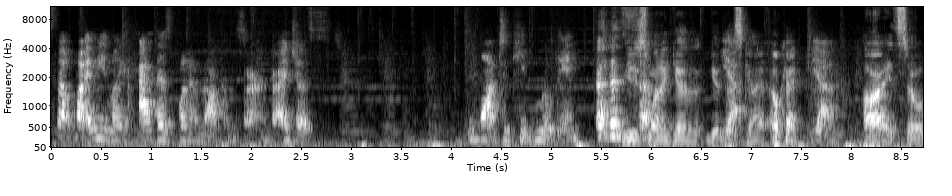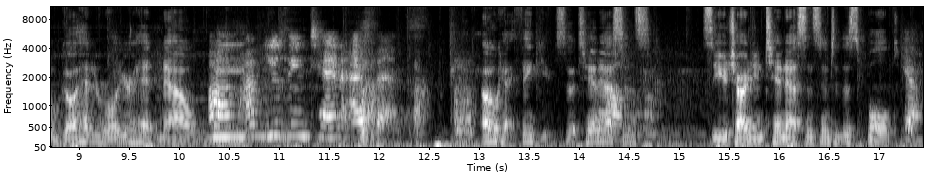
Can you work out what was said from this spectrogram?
stuff, but I mean, like at this point, I'm not concerned. I just want to keep moving. you just want to get get this guy. Okay. Yeah. All right. So go ahead and roll your hit now. We Um, I'm using 10 essence. Okay, thank you. So 10 You're essence. welcome. So you're charging 10 essence into this bolt. Yeah.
